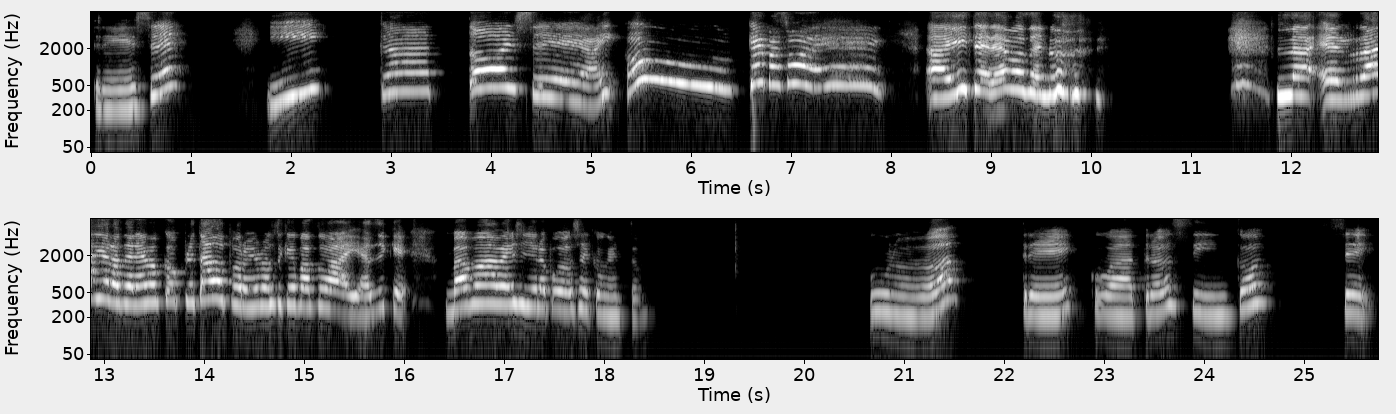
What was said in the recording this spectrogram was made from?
trece y catorce. ¡oh! ¿Qué pasó ahí? Ahí tenemos el el radio lo tenemos completado, pero yo no sé qué pasó ahí. Así que vamos a ver si yo lo puedo hacer con esto. 1, 2, 3, 4, 5, 6.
